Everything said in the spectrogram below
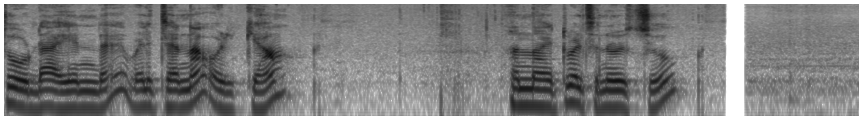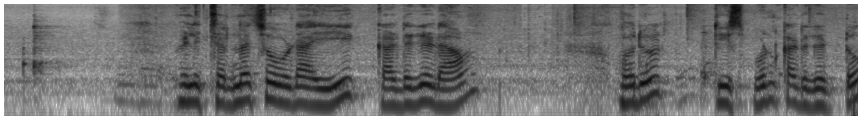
ചൂടായുണ്ട് വെളിച്ചെണ്ണ ഒഴിക്കാം. നന്നായിട്ട് വെളിച്ചെണ്ണ ഒഴിച്ചു. വെളിച്ചെണ്ണ ചൂടായി കടുകിടാം. ഒരു ടീസ്പൂൺ കടുകിട്ടു.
